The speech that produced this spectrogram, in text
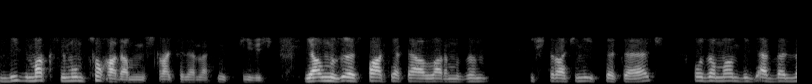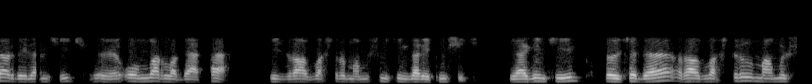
biz maksimum çox adamın iştirak eləməsini istəyirik. Yalnız öz partiya fəallarımızın iştirakını istəsək, o zaman biz əvvəllər də eləmişik, e, onlarla dəfə biz razılaşdırılmamış mitinqlər etmişik. Yəqin ki, ölkədə razılaşdırılmamış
